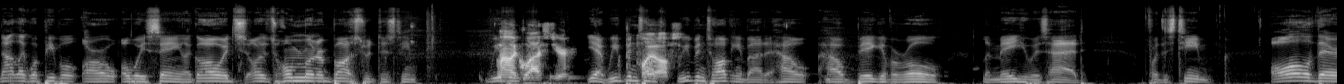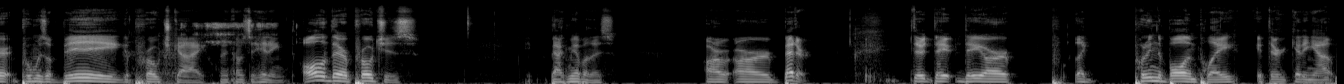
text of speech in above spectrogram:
not like what people are always saying. Like, oh, it's oh, it's home run or bust with this team. We've Not been- like last year. Yeah, we've been talk- we've been talking about it how how big of a role LeMahieu has had for this team. All of their Puma's a big approach guy when it comes to hitting. All of their approaches, back me up on this, are are better. They they they are like putting the ball in play if they're getting out.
